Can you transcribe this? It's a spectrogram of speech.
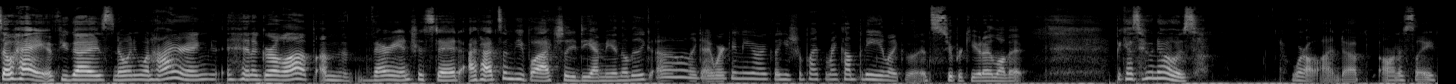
So hey, if you guys know anyone hiring, hit a girl up. I'm very interested. I've had some people actually DM me and they'll be like, "Oh, like I work in New York, like you should apply for my company." Like it's super cute. I love it. Because who knows where I'll end up, honestly.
